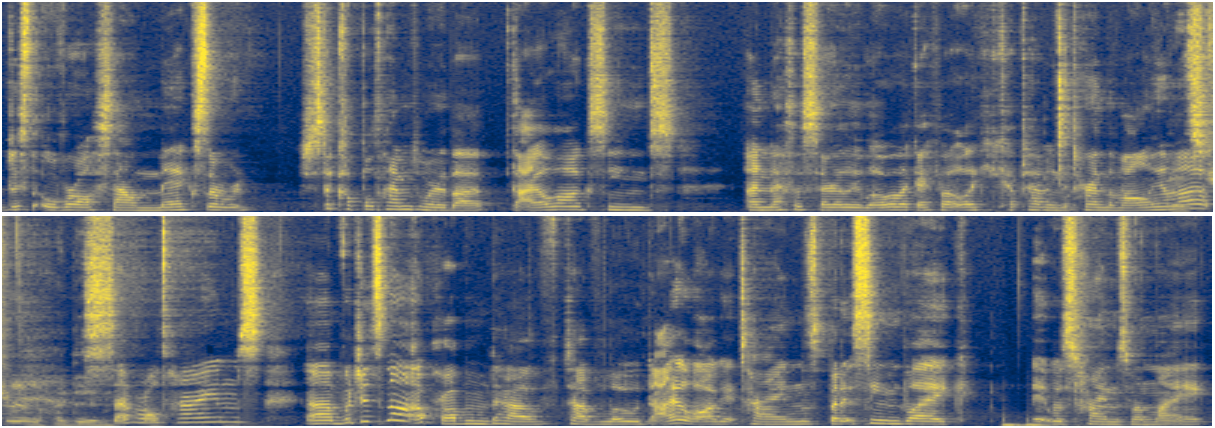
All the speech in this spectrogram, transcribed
just the overall sound mix. There were just a couple times where the dialogue seemed unnecessarily low. Like I felt like you kept having to turn the volume That's up true. I did. several times, uh, which it's not a problem to have to have low dialogue at times. But it seemed like it was times when like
